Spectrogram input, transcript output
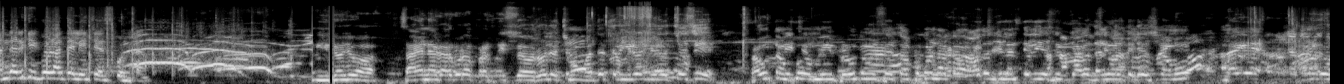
అందరికీ కూడా తెలియజేసుకుంటాం ఈ రోజు సాయన్న గారు కూడా ప్రతి రోజు వచ్చి మా మద్దతు ఈ రోజు మీరు వచ్చేసి ప్రభుత్వం మీ ప్రభుత్వం వస్తే తప్పకుండా అక్కడ ఆదరణ జిల్లాని తెలియజేసిన చాలా ధన్యవాదాలు తెలియజేస్తున్నాము. అలాగే మనకు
